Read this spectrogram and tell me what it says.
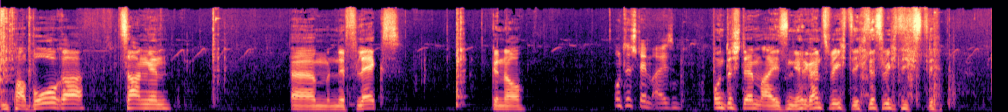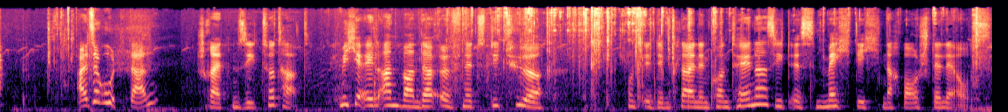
ein paar Bohrer, Zangen, ähm, eine Flex. Genau. Und das Stemmeisen. Und das Stemmeisen, ja, ganz wichtig, das Wichtigste. Also gut, dann schreiten sie zur Tat. Michael Anwander öffnet die Tür. Und in dem kleinen Container sieht es mächtig nach Baustelle aus.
